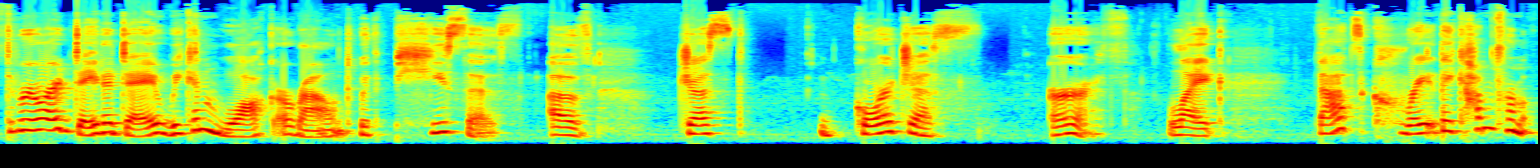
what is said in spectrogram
through our day to day, we can walk around with pieces of just gorgeous earth? Like, that's great. They come from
